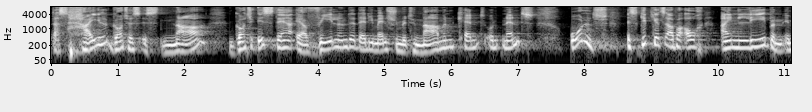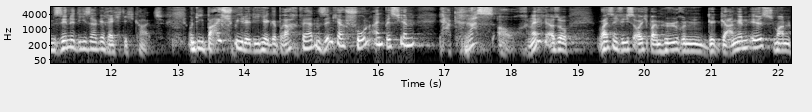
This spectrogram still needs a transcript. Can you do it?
das Heil Gottes ist nah. Gott ist der Erwählende, der die Menschen mit Namen kennt und nennt. Und es gibt jetzt aber auch ein Leben im Sinne dieser Gerechtigkeit. Und die Beispiele, die hier gebracht werden, sind ja schon ein bisschen, ja, krass auch. Nicht? Also weiß nicht, wie es euch beim Hören gegangen ist. Man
